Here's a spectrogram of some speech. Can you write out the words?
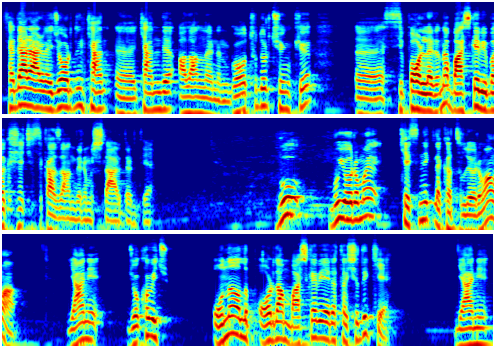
Federer ve Jordan ken- e, kendi alanlarının go-to'dur çünkü e, sporlarına başka bir bakış açısı kazandırmışlardır diye. Bu bu yoruma kesinlikle katılıyorum ama yani Djokovic onu alıp oradan başka bir yere taşıdı ki yani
